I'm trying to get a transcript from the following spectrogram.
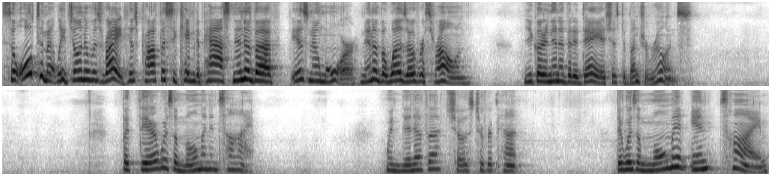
So ultimately, Jonah was right. His prophecy came to pass. Nineveh is no more. Nineveh was overthrown. You go to Nineveh today, it's just a bunch of ruins. But there was a moment in time when Nineveh chose to repent. There was a moment in time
